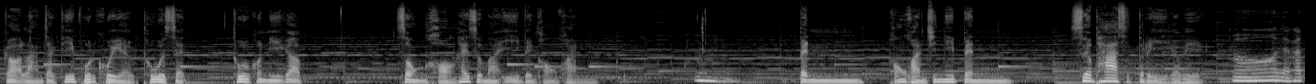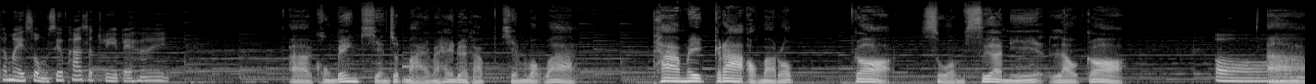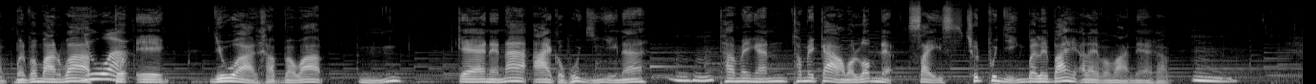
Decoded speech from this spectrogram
ก็หลังจากที่พูดคุยกับทูตเสร็จ ทูตคนนี้ก็ส่งของให้ซูมาอี้เป็นของขวัญอืมเป็นของขวัญชิ้นนี้เป็นเสื้อผ้าสตรีครับพี่ อ๋อเหรอคะทำไมส่งเสื้อผ้าสตรีไปให้อ่าคงเบ้งเขียนจดหมายมาให้ด้วยครับ เขียนมาบอกว่า ถ้าไม่กล้าออกมารบ ก็สวมเสื้อนี้แล้วก็อ๋อออ่าเหมือนประมาณว่ายั่วตัวเองยั่วครับแบบว่าหืมแกเนี่ยหน้าอายกว่าผู้หญิงอีกนะอือฮึถ้าไม่งั้นถ้าไม่กล้าออกมารบเนี่ย ใส่ชุดผู้หญิงไปเลยใบอะไรประมาณเนี้ยครับอืม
